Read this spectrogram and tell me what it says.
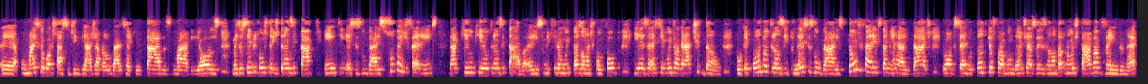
É, por mais que eu gostasse de viajar para lugares requintados, maravilhosos, mas eu sempre gostei de transitar entre esses lugares super diferentes daquilo que eu transitava. É, isso me tira muito da zona de conforto e exerce muito a gratidão. Porque quando eu transito nesses lugares tão diferentes da minha realidade, eu observo tanto que eu sou abundante e às vezes eu não, não estava vendo, né?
